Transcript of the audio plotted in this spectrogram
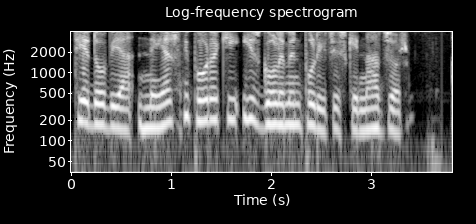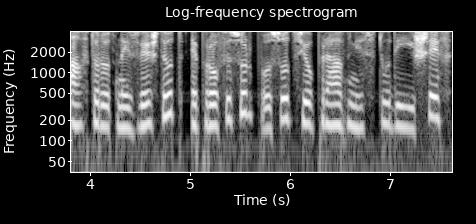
тие добија нејасни пораки и зголемен полициски надзор. Авторот на извештајот е професор по социоправни студии и шеф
